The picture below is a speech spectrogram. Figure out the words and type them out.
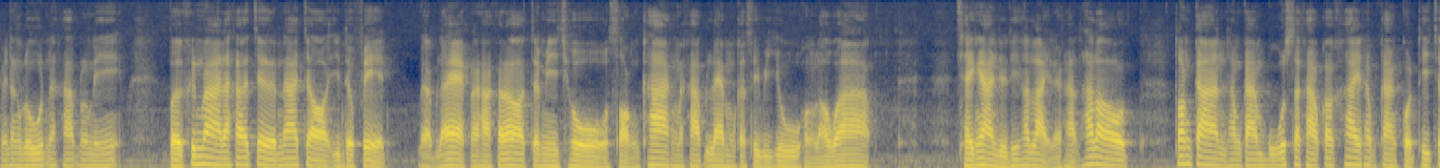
ไม่ต้อง root นะครับ ตรงนี้เปิดขึ้นมานะครับเจอหน้าจอ interface แบบแรกนะครับก็จะมีโชว์สองข้างนะครับแรมกับ CPU ของเราว่า ใช้งานอยู่ที่เท่าไหร่นะครับ ถ้าเราต้องการทำการบูสต์นะครับ ก็ให้ทำการกดที่จ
